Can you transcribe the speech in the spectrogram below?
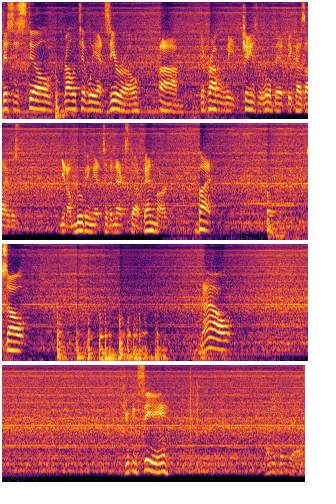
this is still relatively at zero. Um, it probably changed a little bit because I was, you know, moving it to the next uh, bend mark. But, so, now, you can see, let me get this.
